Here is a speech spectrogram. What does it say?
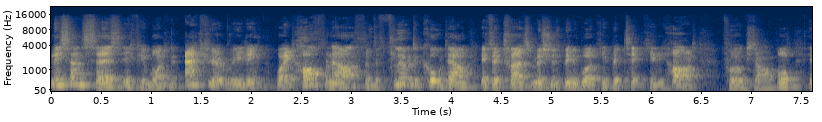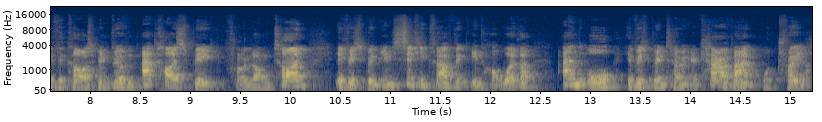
Nissan says if you want an accurate reading, wait half an hour for the fluid to cool down if the transmission's been working particularly hard. For example, if the car's been driven at high speed for a long time, if it's been in city traffic in hot weather, and or if it's been towing a caravan or trailer.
